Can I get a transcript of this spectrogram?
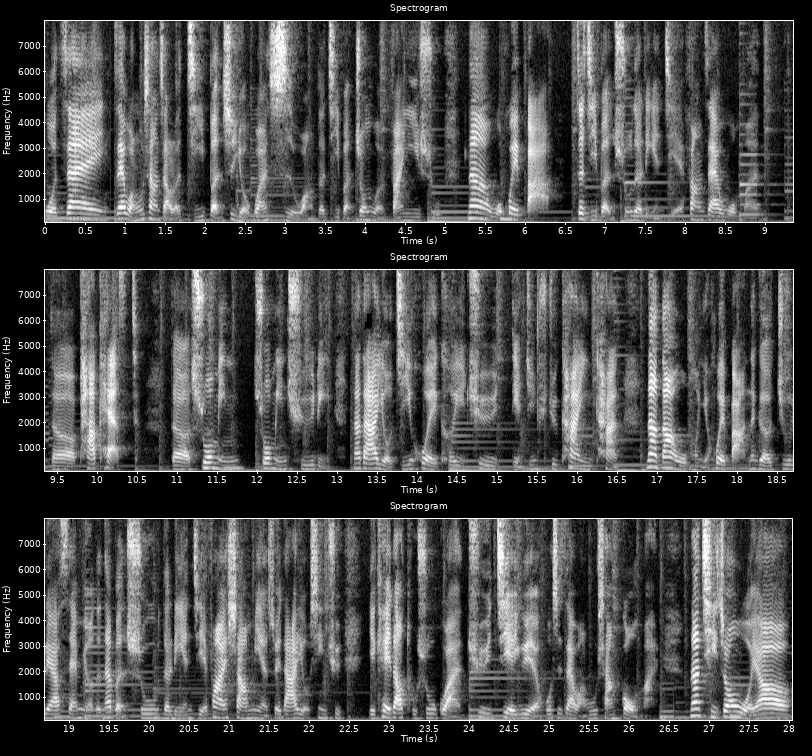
我在在网络上找了几本是有关死亡的几本中文翻译书，那我会把这几本书的连接放在我们的 Podcast 的说明说明区里，那大家有机会可以去点进去去看一看。那当然，我们也会把那个 Julia Samuel 的那本书的连接放在上面，所以大家有兴趣也可以到图书馆去借阅，或是在网络上购买。那其中我要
